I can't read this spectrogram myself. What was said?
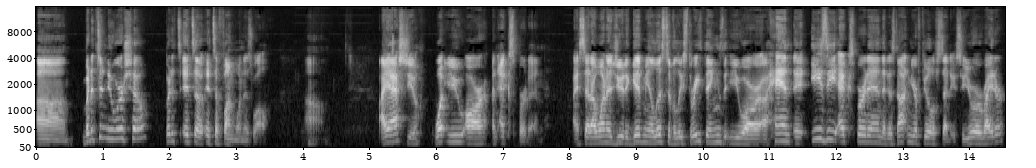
Um, but it's a newer show. But it's it's a it's a fun one as well. Um, I asked you what you are an expert in. I said I wanted you to give me a list of at least three things that you are a hand a easy expert in that is not in your field of study. So you're a writer,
